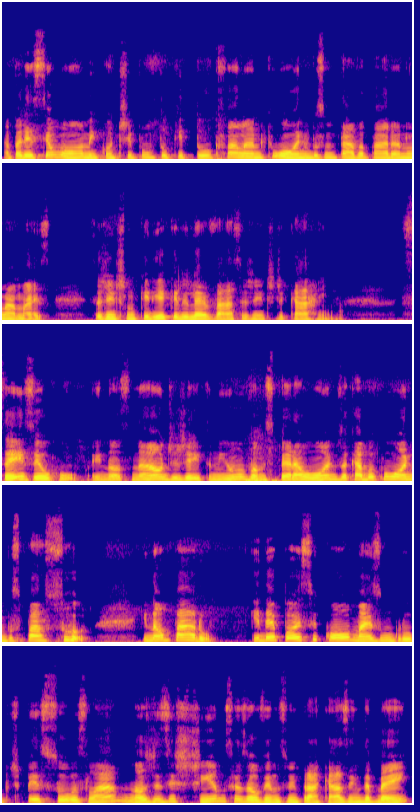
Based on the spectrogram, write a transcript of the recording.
apareceu um homem com tipo um tuk-tuk falando que o ônibus não estava parando lá mais, se a gente não queria que ele levasse a gente de carrinho. Seis eu ru. E nós, não, de jeito nenhum, vamos esperar o ônibus. Acabou que o ônibus passou e não parou. E depois ficou mais um grupo de pessoas lá. Nós desistimos, resolvemos vir para casa, ainda bem,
